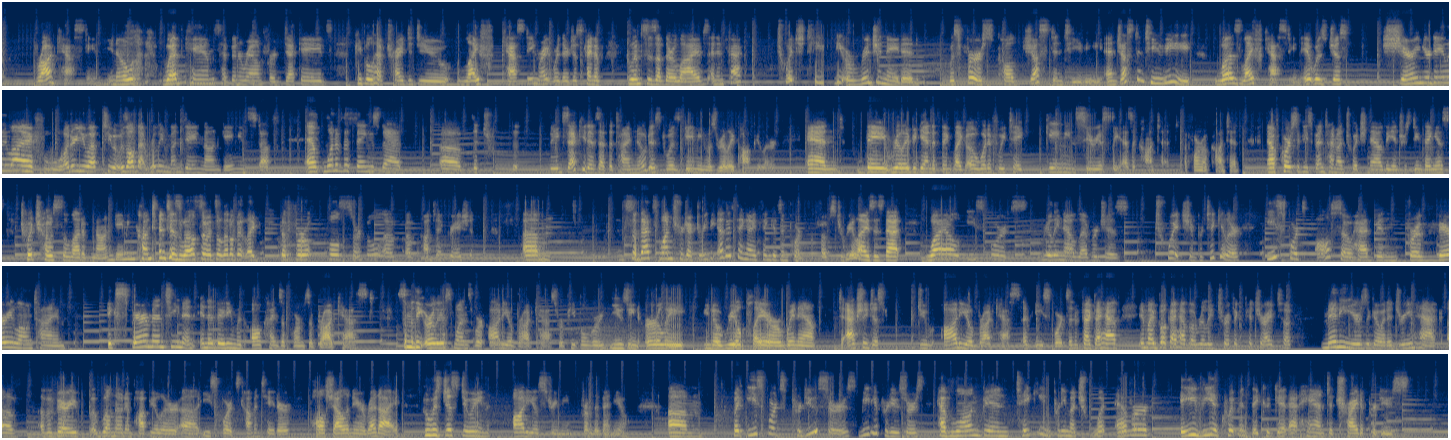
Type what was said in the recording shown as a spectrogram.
broadcasting. You know, webcams have been around for decades. People have tried to do life casting, right, where they're just kind of glimpses of their lives. And in fact, Twitch TV originated was first called Justin TV, and Justin TV was life casting. It was just sharing your daily life. What are you up to? It was all that really mundane, non gaming stuff. And one of the things that uh, the, the, the executives at the time noticed was gaming was really popular, and they really began to think like, oh, what if we take gaming seriously as a content, a form of content. Now, of course, if you spend time on Twitch now, the interesting thing is Twitch hosts a lot of non gaming content as well. So it's a little bit like the full circle of, of content creation. Um, so that's one trajectory. The other thing I think is important for folks to realize is that while esports really now leverages Twitch in particular, esports also had been for a very long time experimenting and innovating with all kinds of forms of broadcast. Some of the earliest ones were audio broadcasts where people were using early, you know, real player or Winamp to actually just do audio broadcasts of esports. And in fact, I have in my book, I have a really terrific picture I took many years ago at a DreamHack of, of a very well known and popular uh, esports commentator, Paul Chaloner Red Eye, who was just doing audio streaming from the venue. Um, but esports producers, media producers, have long been taking pretty much whatever AV equipment they could get at hand to try to produce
